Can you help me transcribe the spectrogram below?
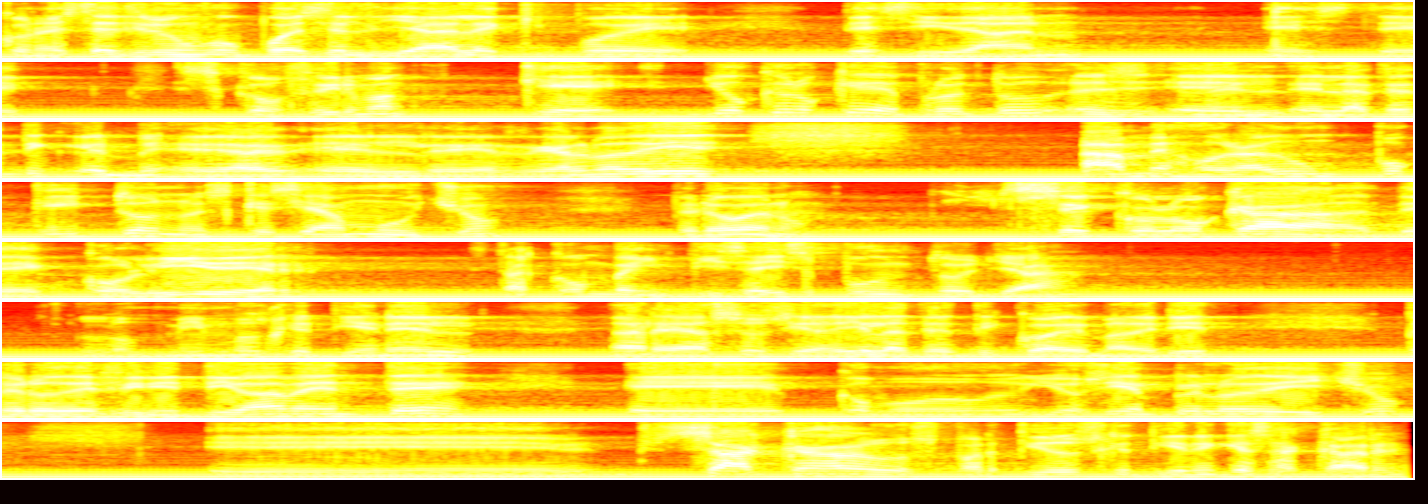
Con este triunfo, pues el, ya el equipo de, de Zidane este, confirman que yo creo que de pronto el, el, Atlético, el, Real Madrid ha mejorado un poquito, no es que sea mucho, pero bueno, se coloca de colíder, está con 26 puntos ya, los mismos que tiene la Real Sociedad y el Atlético de Madrid, pero definitivamente, eh, como yo siempre lo he dicho, eh, saca los partidos que tiene que sacar.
